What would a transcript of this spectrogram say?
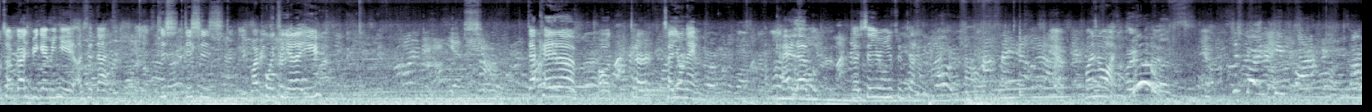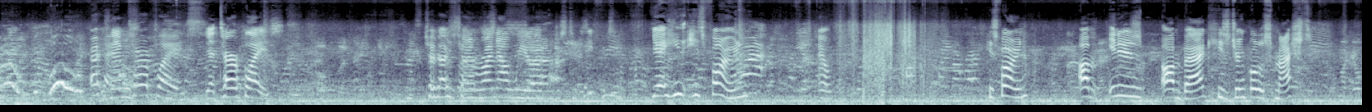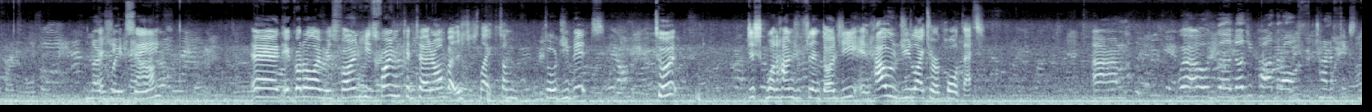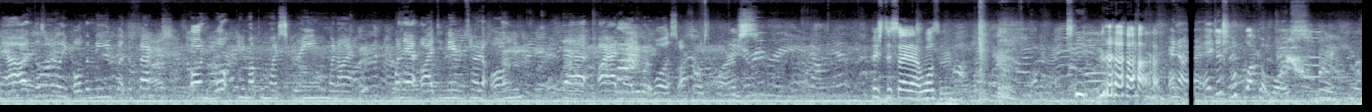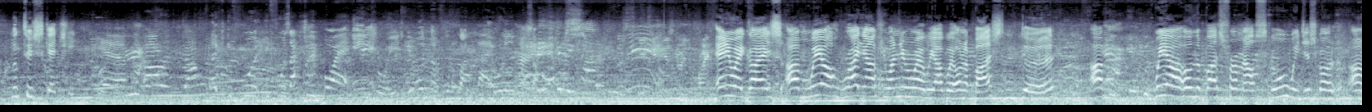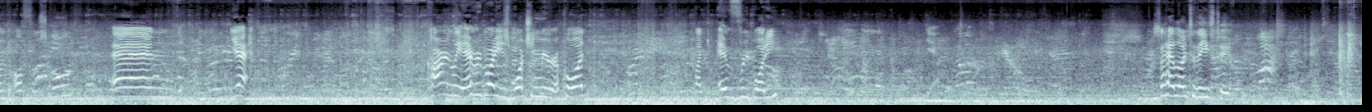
What's up, guys? B Gaming here. I said that. This this is my point to get at you. Yes. That Caleb or ter- say your name. Caleb. No, say your YouTube channel. Why not? Okay. name is- Terra plays. Yeah, Terra plays. Check out his channel right now. We are. I'm just too busy. Yeah, his his phone. Ow. His phone. Um, in his um bag, his drink bottle smashed. No as you can see. And it got all over his phone. His phone can turn on, but there's just like some dodgy bits to it. Just 100% dodgy. And how would you like to report that? Um, dodgy part that I was trying to fix now, it doesn't really bother me, but the fact on what came up on my screen when I when I, I didn't even turn it on, that I had no idea what it was. I thought it was a virus. Who's to say that wasn't? I know, it just looked like it was. Looked too sketchy. Yeah. Like if it, if it was actually by Android, it wouldn't have looked like that. It would have looked like something else. Anyway, guys, um, we are right now. If you're wondering where we are, we're on a bus. Duh. Um, we are on the bus from our school. We just got um off from school, and yeah. Currently, everybody is watching me record. Like everybody. Say hello to these two.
